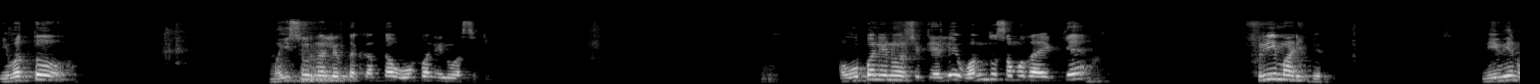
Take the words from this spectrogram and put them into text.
ಇವತ್ತು ಮೈಸೂರಿನಲ್ಲಿರ್ತಕ್ಕಂಥ ಓಪನ್ ಯೂನಿವರ್ಸಿಟಿ. ಓಪನ್ ಯೂನಿವರ್ಸಿಟಿಯಲ್ಲಿ ಒಂದು ಸಮುದಾಯಕ್ಕೆ ಫ್ರೀ ಮಾಡಿದ್ದೀರಿ. ನೀವೇನು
